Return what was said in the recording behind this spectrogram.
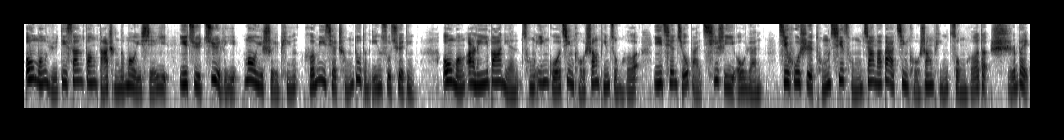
欧盟与第三方达成的贸易协议依据距离、贸易水平和密切程度等因素确定。欧盟二零一八年从英国进口商品总额一千九百七十亿欧元，几乎是同期从加拿大进口商品总额的十倍。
